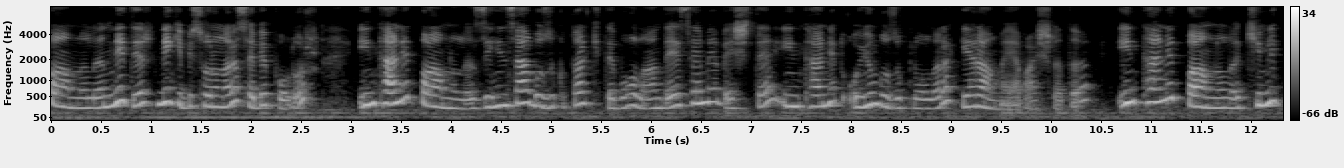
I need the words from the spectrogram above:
bağımlılığı nedir? Ne gibi sorunlara sebep olur? İnternet bağımlılığı zihinsel bozukluklar kitabı olan DSM-5'te internet oyun bozukluğu olarak yer almaya başladı. İnternet bağımlılığı kimlik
